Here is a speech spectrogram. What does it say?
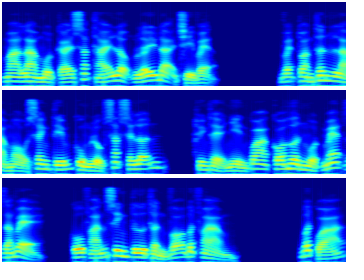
mà là một cái sắc thái lộng lẫy đại chỉ vẹn. Vẹn toàn thân là màu xanh tím cùng lục sắc xen lẫn, hình thể nhìn qua có hơn một mét dáng vẻ, cố phán sinh tư thần võ bất phàm. Bất quá,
